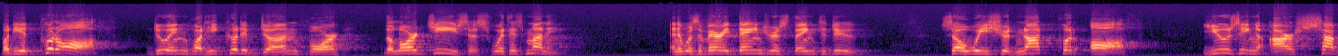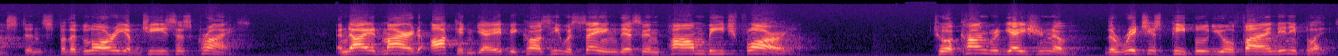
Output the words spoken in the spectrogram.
but he had put off doing what he could have done for the Lord Jesus with his money. And it was a very dangerous thing to do. So we should not put off using our substance for the glory of Jesus Christ. And I admired Ockenga because he was saying this in Palm Beach, Florida, to a congregation of the richest people you'll find any place.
